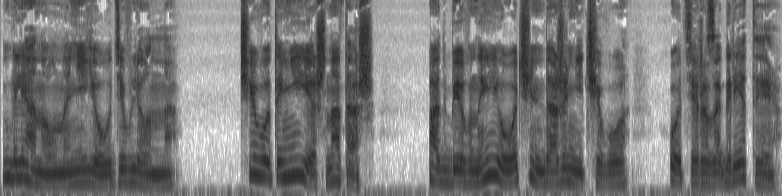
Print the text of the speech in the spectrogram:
глянул на нее удивленно. «Чего ты не ешь, Наташ? Отбивные очень даже ничего, хоть и разогретые.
